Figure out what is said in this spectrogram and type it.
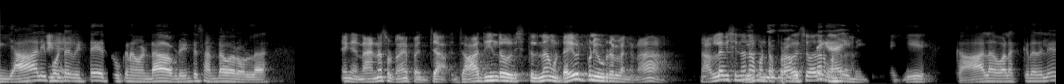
நீ யாழி போட்ட விட்டைய தூக்கின வேண்டா அப்படின்ட்டு சண்டை வரும்ல. ஏங்க நான் என்ன சொல்றேன் இப்ப ஜாதின்ற ஒரு விஷயத்துல தான் டைவர்ட் பண்ணி விடுறாங்கண்ணா நல்ல விஷயம் தான் பண்ற எங்க- ப்ராகசிவா தான் எப்படிங்க பண்றேன். இன்னைக்கு காலை வளர்க்கறதுலயே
